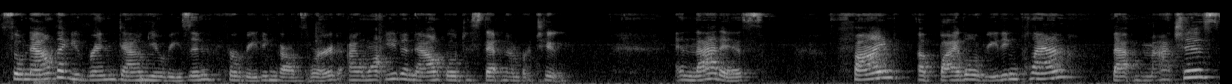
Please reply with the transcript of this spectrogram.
So now that you've written down your reason for reading God's Word, I want you to now go to step number two. And that is find a Bible reading plan that matches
